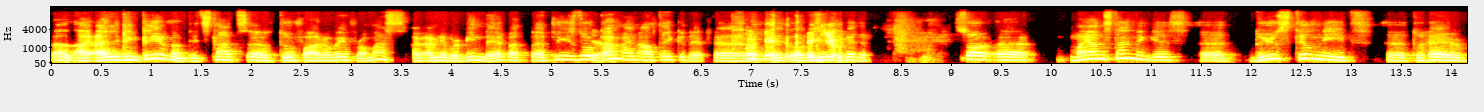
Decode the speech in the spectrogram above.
Well, I, I, live in Cleveland. It's not uh, too far away from us. I, have never been there, but uh, please do yeah. come and I'll take you there. Uh, we'll Thank you. Together. So, uh, my understanding is uh, do you still need uh, to have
